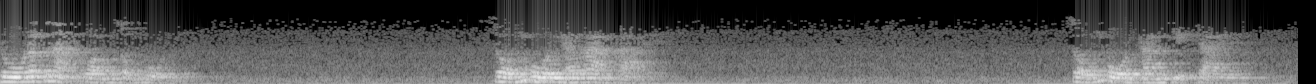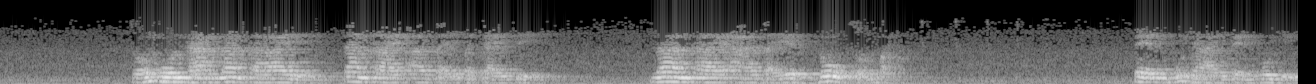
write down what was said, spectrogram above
ดูลักษณะความสมบูรณ์สมบูรณ์ทางร่างกาย สมบูรณ์ทางจิตใจ สมบูรณ์ทางร่างกายร่างกายอาศัยปัจจัยสี่ร่างกายอาศัยรูปสมบัติ เป็นผู้ชายเป็นผู้หญิง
